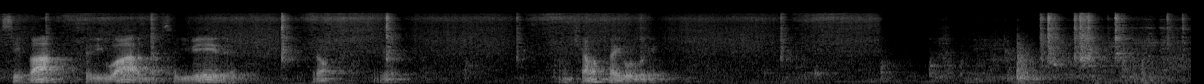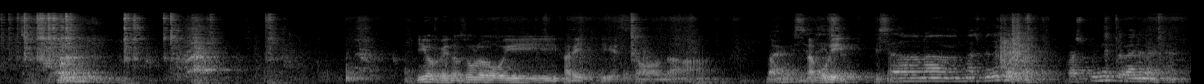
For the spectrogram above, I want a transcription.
si fa, si riguarda, si rivede, però vede. cominciamo a fare i colori. Io vedo solo i faretti che sono da, da, Eh, da pulire. Questa è una, una svedetella. La spugnetta bene bene.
